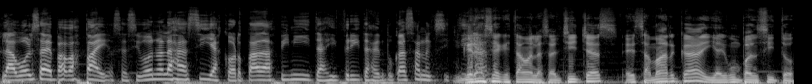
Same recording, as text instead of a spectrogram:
la bolsa de papas pie. O sea, si vos no las hacías cortadas finitas y fritas en tu casa, no existían. Gracias que estaban las salchichas, esa marca y algún pancito.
